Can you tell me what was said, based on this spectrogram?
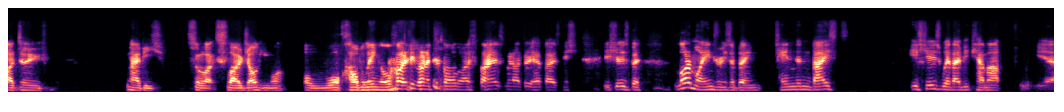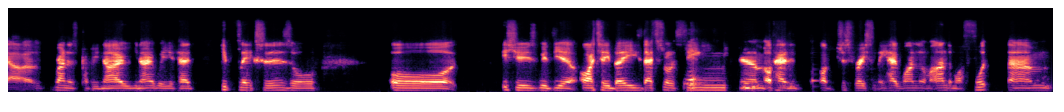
I do maybe sort of like slow jogging or, or walk hobbling or whatever you want to call it, I suppose, when I do have those issues. But a lot of my injuries have been tendon based issues where they become up. Yeah, runners probably know, you know, where you've had hip flexors or or issues with your ITBs, that sort of thing. Yeah. Um, I've had, I've just recently had one under my foot, um,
